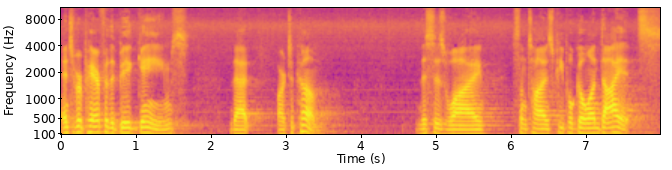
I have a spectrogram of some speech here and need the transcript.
and to prepare for the big games that are to come. This is why sometimes people go on diets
